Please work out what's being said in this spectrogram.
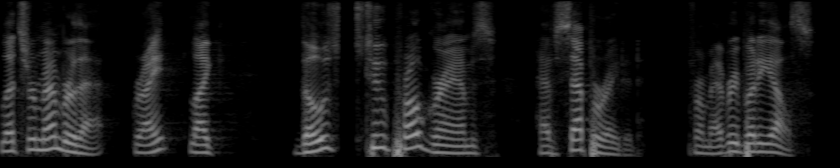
let's remember that, right? Like those two programs have separated from everybody else.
